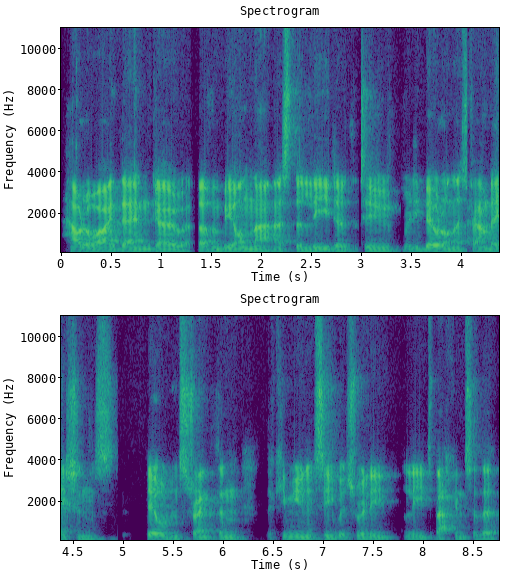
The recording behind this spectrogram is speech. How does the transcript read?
how do I then go above and beyond that as the leader to really build on those foundations? build and strengthen the community, which really leads back into the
